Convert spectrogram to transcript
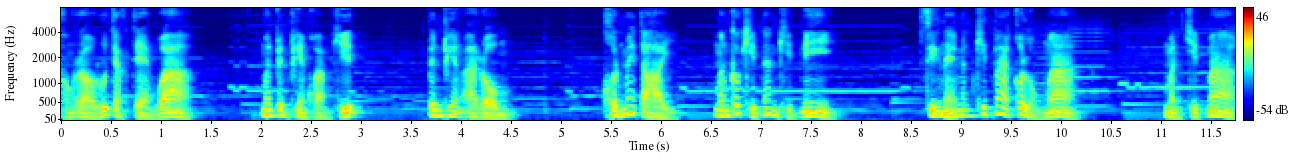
ของเรารู้จักแจงว่า มันเป็นเพียงความคิด เป็นเพียงอารมณ์ คนไม่ตาย มันก็คิดนั่นคิดนี่ สิ่งไหนมันคิดมากก็หลงมาก มันคิดมาก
